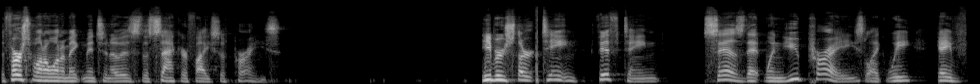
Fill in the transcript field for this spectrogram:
The first one I want to make mention of is the sacrifice of praise. Hebrews 13, 15 says that when you praise, like we gave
